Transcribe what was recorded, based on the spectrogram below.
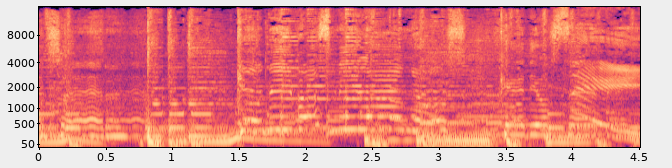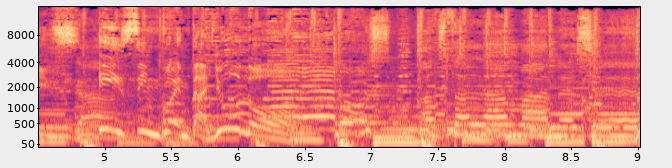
Amanecer. Que vivas mil años, que Dios te 6 y 51. Haremos hasta el amanecer.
